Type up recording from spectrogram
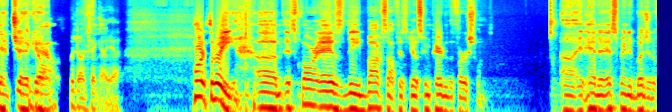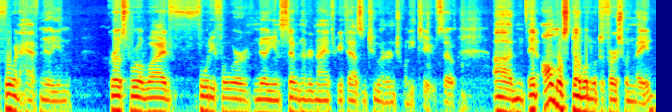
yeah. and check going. out. But don't check out, yeah. Part three, um, as far as the box office goes compared to the first one, uh, it had an estimated budget of four and a half million, grossed worldwide forty-four million seven hundred ninety-three thousand two hundred twenty-two. So um, it almost doubled what the first one made.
